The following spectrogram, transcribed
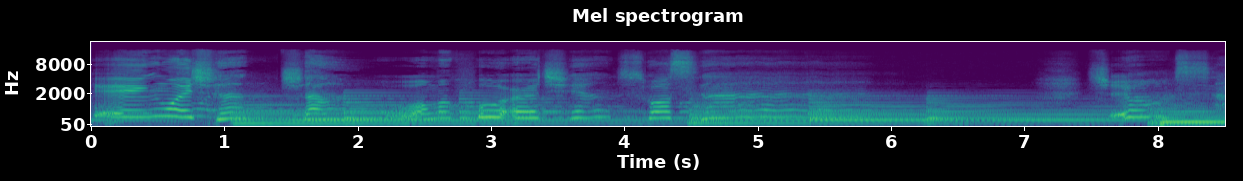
因为成长，我们忽而间说散就散。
